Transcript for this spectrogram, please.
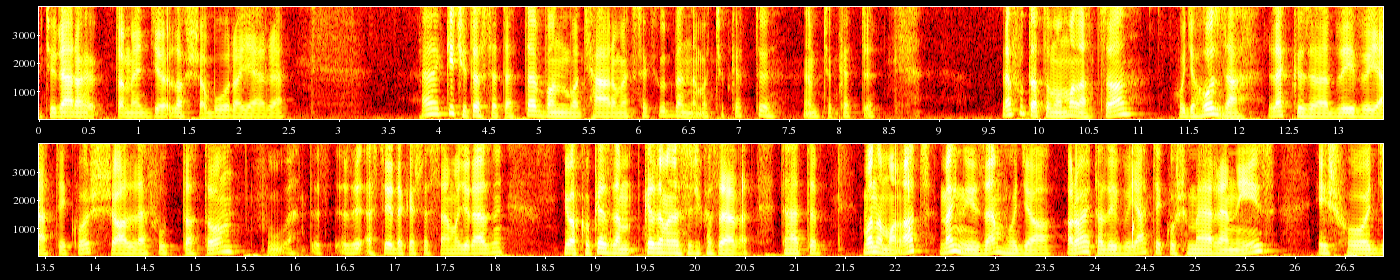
úgyhogy ráraktam egy lassabb órajelre. Hát, kicsit összetettebb, van vagy három execute benne, vagy csak kettő? Nem, csak kettő. Lefutatom a malaccal, hogy a hozzá legközelebb lévő játékossal lefuttatom, fú, hát ez, ez, ezt érdekes lesz elmagyarázni, jó, akkor kezdem, kezdem először csak az elvet. Tehát van a malac, megnézem, hogy a, a rajta lévő játékos merre néz, és hogy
